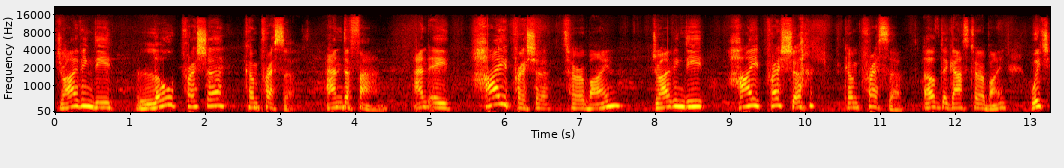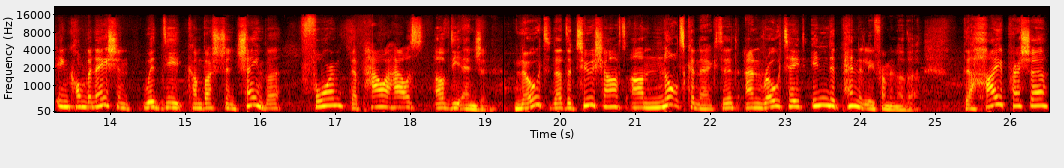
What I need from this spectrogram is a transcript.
driving the low pressure compressor and a fan, and a high pressure turbine driving the high pressure compressor of the gas turbine, which in combination with the combustion chamber form the powerhouse of the engine. Note that the two shafts are not connected and rotate independently from another. The high pressure,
